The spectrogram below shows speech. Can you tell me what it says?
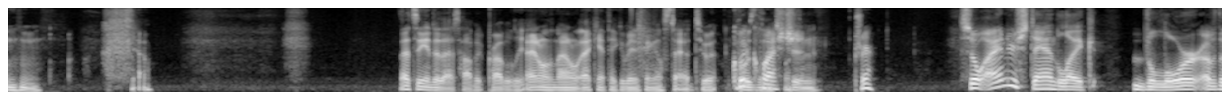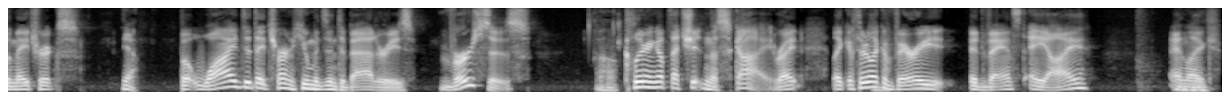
Mm-hmm. Yeah. That's the end of that topic. Probably. I don't. I don't. I can't think of anything else to add to it. What Quick was the next one? question. Sure. So I understand like the lore of the Matrix. Yeah. But why did they turn humans into batteries versus Uh-huh. clearing up that shit in the sky, right? Like if they're like a very advanced AI and Mhm. like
